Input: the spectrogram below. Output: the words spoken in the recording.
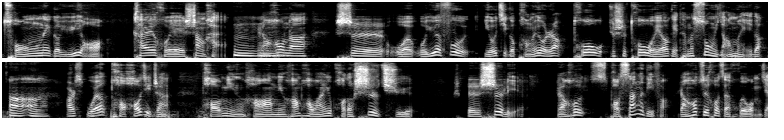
从那个余姚开回上海，嗯，然后呢，是我我岳父有几个朋友让托我，就是托我要给他们送杨梅的，啊啊。而且我要跑好几站，跑闵行，闵行跑完又跑到市区，呃市里，然后跑三个地方，然后最后再回我们家。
